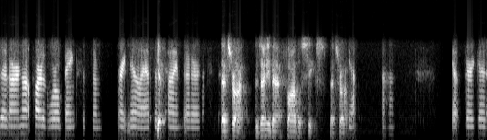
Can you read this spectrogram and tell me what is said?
that are not part of the World Bank system right now at this Yep. time that are? That's right. There's only about five or six. That's right. Yeah. Uh huh. Yep, very good.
